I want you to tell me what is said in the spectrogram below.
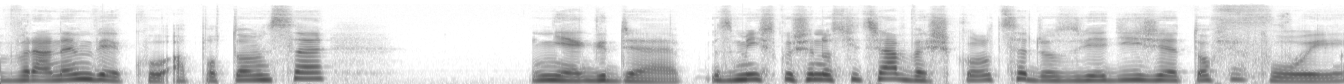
v raném věku a potom se někde, z mých zkušeností třeba ve školce dozvědí, že je to fuj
